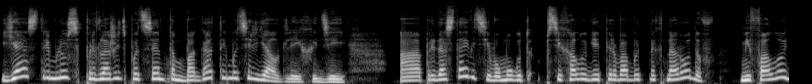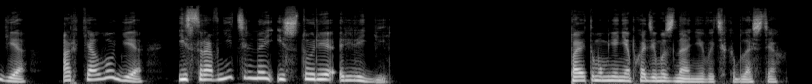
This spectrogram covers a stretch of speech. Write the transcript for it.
Я стремлюсь предложить пациентам богатый материал для их идей, а предоставить его могут психология первобытных народов, мифология, археология и сравнительная история религий. Поэтому мне необходимы знания в этих областях.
